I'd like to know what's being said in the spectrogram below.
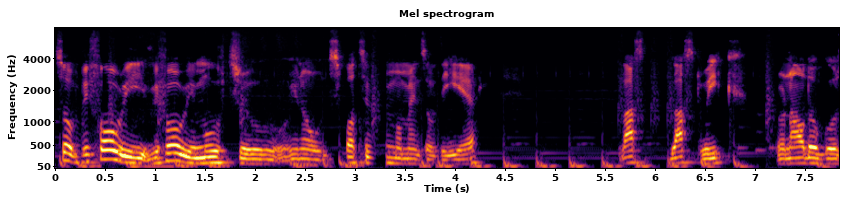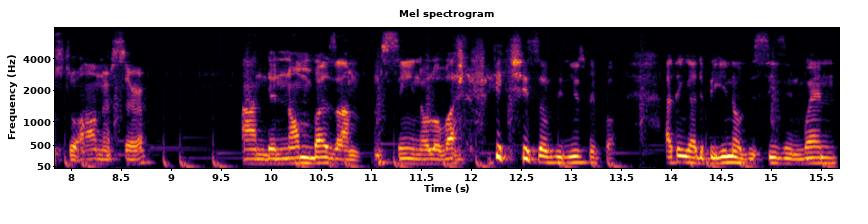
so before we before we move to you know sporting moments of the year, last last week Ronaldo goes to Al Nassr, and the numbers I'm seeing all over the pages of the newspaper. I think at the beginning of the season, when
